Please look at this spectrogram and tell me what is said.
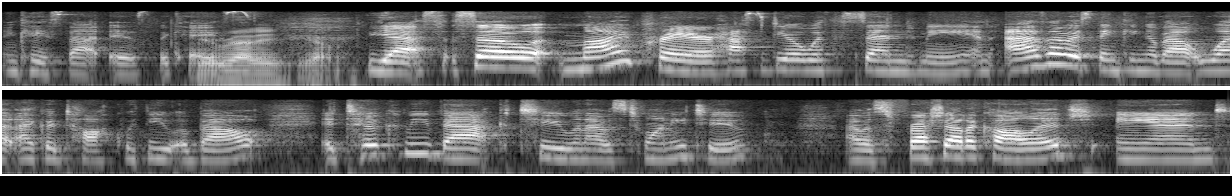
in case that is the case. Get ready, yeah. Yes, so my prayer has to deal with send me, and as I was thinking about what I could talk with you about, it took me back to when I was 22. I was fresh out of college, and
